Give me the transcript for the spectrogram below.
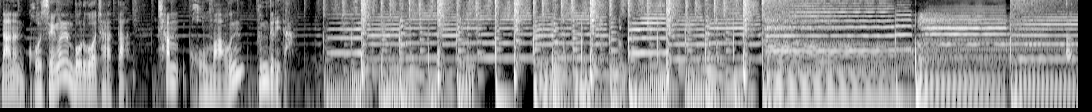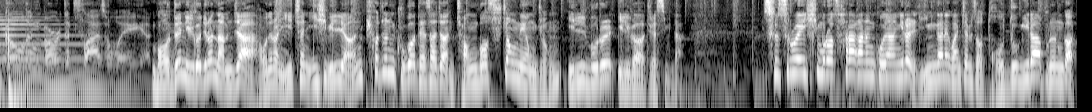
나는 고생을 모르고 자랐다. 참 고마운 분들이다. A golden bird that flies away. 뭐든 읽어주는 남자. 오늘은 2021년 표준 국어 대사전 정보 수정 내용 중 일부를 읽어드렸습니다. 스스로의 힘으로 살아가는 고양이를 인간의 관점에서 도둑이라 부르는 것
